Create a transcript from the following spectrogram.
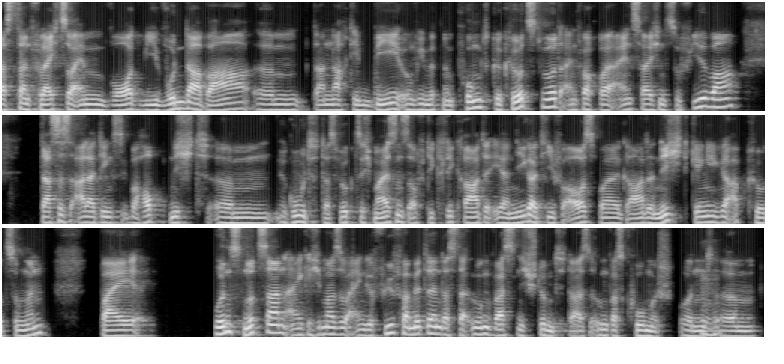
dass dann vielleicht so ein Wort wie wunderbar ähm, dann nach dem B irgendwie mit einem Punkt gekürzt wird, einfach weil ein Zeichen zu viel war. Das ist allerdings überhaupt nicht ähm, gut. Das wirkt sich meistens auf die Klickrate eher negativ aus, weil gerade nicht gängige Abkürzungen bei uns Nutzern eigentlich immer so ein Gefühl vermitteln, dass da irgendwas nicht stimmt, da ist irgendwas komisch. Und mhm. ähm,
